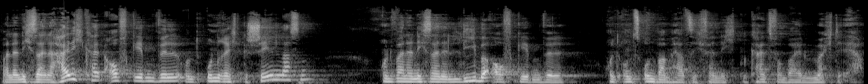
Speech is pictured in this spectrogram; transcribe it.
Weil er nicht seine Heiligkeit aufgeben will und Unrecht geschehen lassen und weil er nicht seine Liebe aufgeben will und uns unbarmherzig vernichten. Keins von beiden möchte er.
